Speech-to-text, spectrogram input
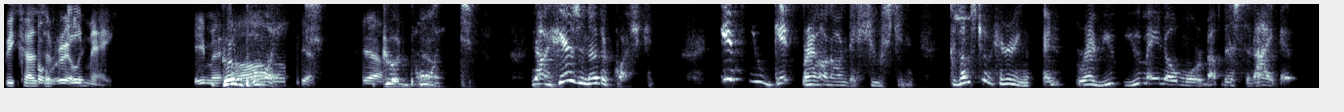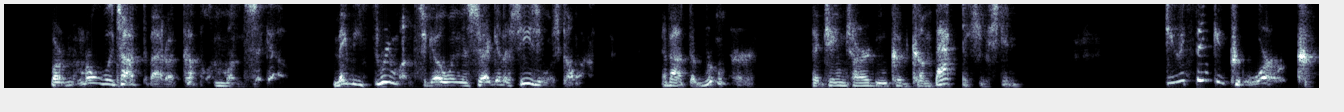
because Oh, of really? Ime. He meant, Good oh, point. Yeah. Yeah. Good point. Now, here's another question. If you get Brown onto Houston, because I'm still hearing, and Rev, you, you may know more about this than I do, but remember what we talked about a couple of months ago, maybe three months ago when this regular season was going on, about the rumor that James Harden could come back to Houston. Do you think it could work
